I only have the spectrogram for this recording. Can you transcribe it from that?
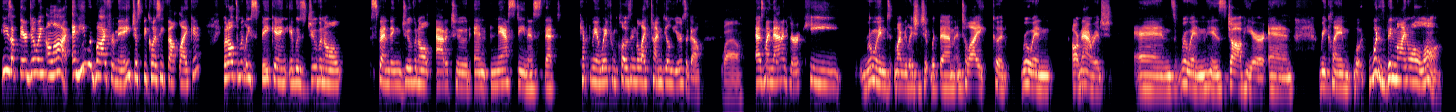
He's up there doing a lot and he would buy for me just because he felt like it. But ultimately speaking it was juvenile spending juvenile attitude and nastiness that kept me away from closing the lifetime deal years ago. Wow. As my manager he ruined my relationship with them until i could ruin our marriage and ruin his job here and reclaim what, what has been mine all along.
